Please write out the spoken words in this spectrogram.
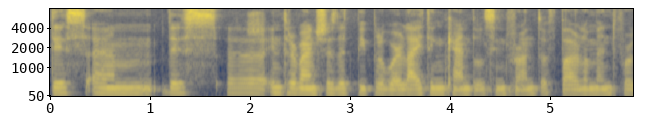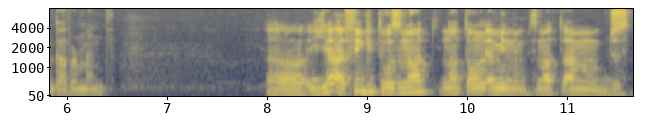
this um, this uh, interventions that people were lighting candles in front of parliament for government? Uh, yeah, I think it was not not only. I mean, it's not. I'm just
